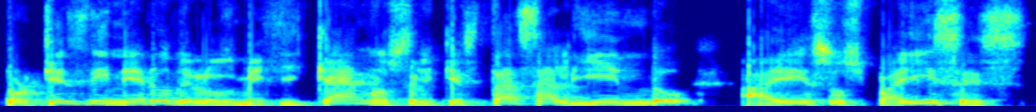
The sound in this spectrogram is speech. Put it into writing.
porque es dinero de los mexicanos el que está saliendo a esos países.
